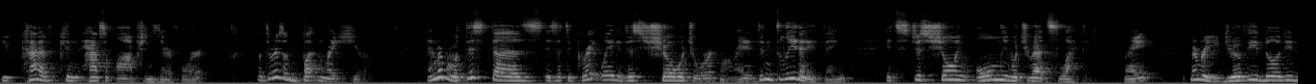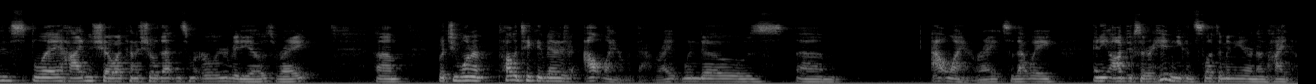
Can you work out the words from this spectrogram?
you kind of can have some options there for it. But there is a button right here. And remember what this does is it's a great way to just show what you're working on, right? It didn't delete anything. It's just showing only what you had selected, right? Remember, you do have the ability to display, hide, and show. I kind of showed that in some earlier videos, right? Um, but you want to probably take advantage of Outliner with that, right? Windows, um, outliner, right? So that way any objects that are hidden, you can select them in here and unhide them.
